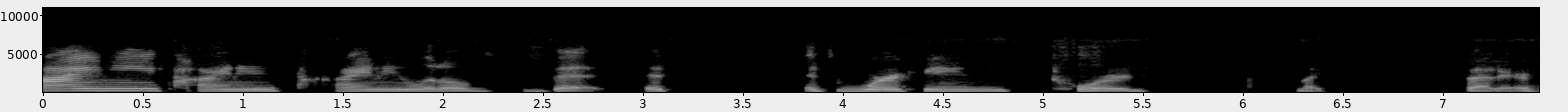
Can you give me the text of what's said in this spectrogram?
tiny, tiny, tiny little bit, it's it's working toward like better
